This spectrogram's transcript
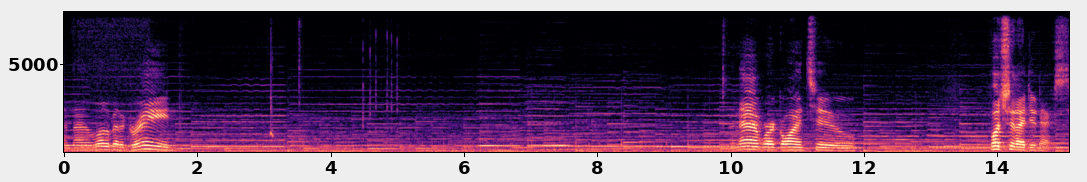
And then a little bit of green. And then we're going to. What should I do next?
